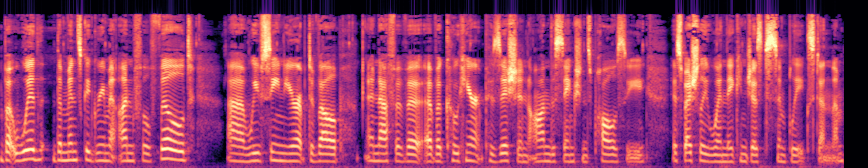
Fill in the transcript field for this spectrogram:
but with the Minsk agreement unfulfilled. Uh, we've seen Europe develop enough of a, of a coherent position on the sanctions policy, especially when they can just simply extend them.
